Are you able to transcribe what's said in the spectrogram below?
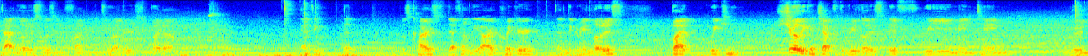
that Lotus was in front of the two others, but um, yeah, I think that those cars definitely are quicker than the Green Lotus. But we can surely catch up to the Green Lotus if we maintain good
